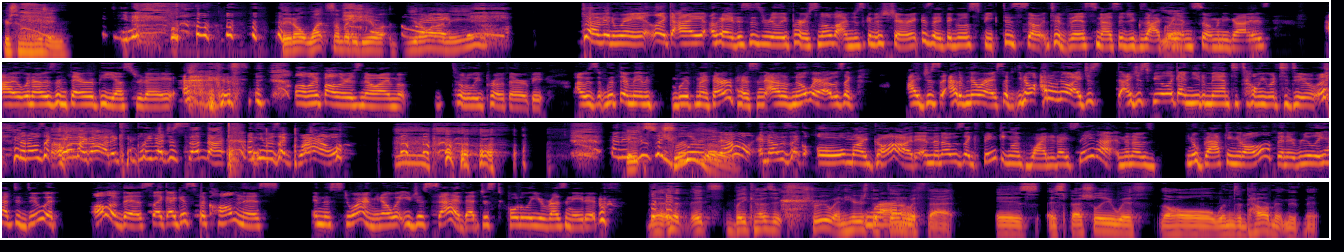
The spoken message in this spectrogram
You're so amazing." They don't want somebody to be. You know what I mean? Kevin, wait, like I, okay, this is really personal, but I'm just to share it because I think it will speak to so, to this message exactly Yeah. and so many guys. I, when I was in therapy yesterday, because all my followers know I'm totally pro therapy. I was with their man, with my therapist and out of nowhere, I was like, I just, out of nowhere, I said, you know, I don't know. I just, I just feel like I need a man to tell me what to do. And then I was like, oh my God, I can't believe I just said that. And he was like, wow. And he It's just like true, blurted though. out. And I was like, oh my God. And then I was like thinking like, why did I say that? And then I was, you know, backing it all up and it really had to do with all of this. Like, I guess the calmness in the storm, you know, what you just said, that just totally resonated. It's because it's true. And here's the thing with that is especially with the whole women's empowerment movement.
